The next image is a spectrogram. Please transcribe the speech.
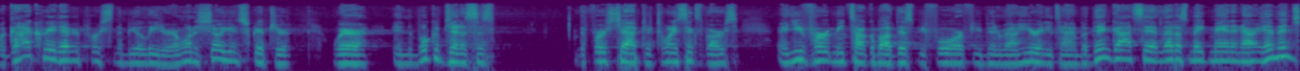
But God created every person to be a leader. I want to show you in Scripture where in the book of Genesis, the first chapter, 26th verse, and you've heard me talk about this before if you've been around here anytime. But then God said, Let us make man in our image,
